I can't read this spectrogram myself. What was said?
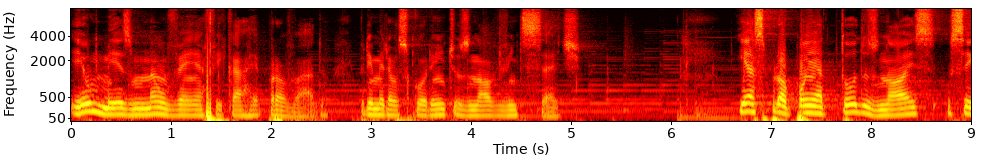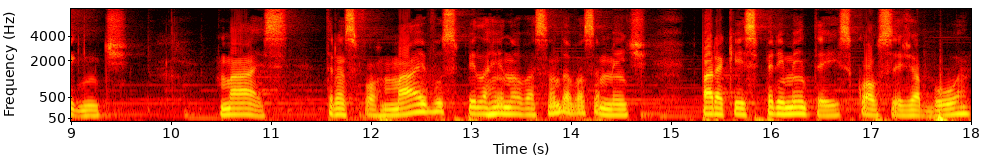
eu mesmo não venha ficar reprovado. 1 Coríntios 9, 27. E as propõe a todos nós o seguinte: Mas transformai-vos pela renovação da vossa mente, para que experimenteis qual seja a boa,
